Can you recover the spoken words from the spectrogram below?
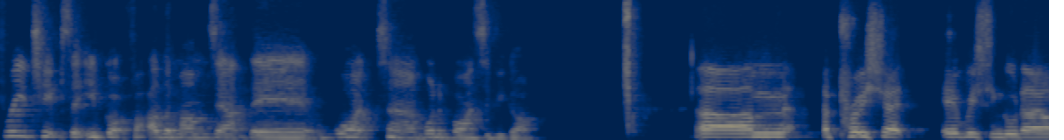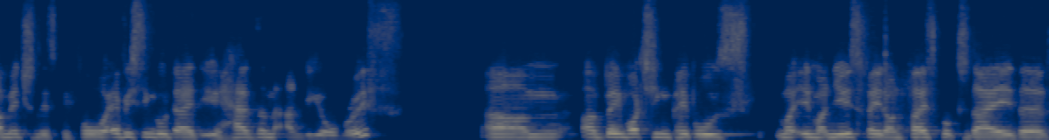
three tips that you've got for other mums out there? What uh, what advice have you got? Um, appreciate every single day. I mentioned this before. Every single day that you have them under your roof. Um, I've been watching people's my, in my newsfeed on Facebook today the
